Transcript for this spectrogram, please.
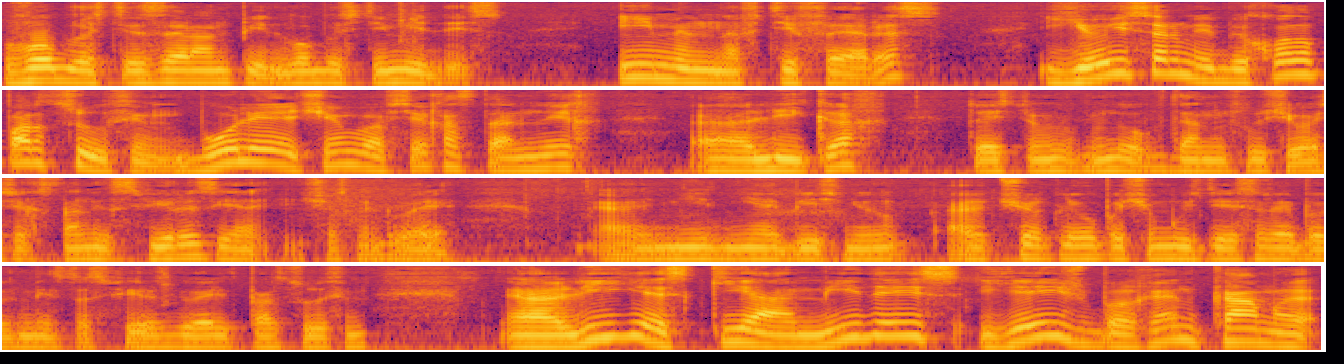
в области Зеранпин, в области Мидис, именно в Тиферес, Йойсер Мебихола Парцуфим, более чем во всех остальных э, ликах, то есть ну, в данном случае во всех остальных сферах, я, честно говоря, э, не, не объясню отчетливо, почему здесь Рэба вместо сферы говорит Парцуфим. Э, Лиес киамидейс ейш бохен кама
